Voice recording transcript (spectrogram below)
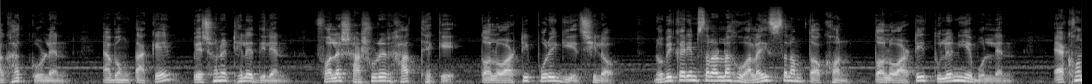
আঘাত করলেন এবং তাকে পেছনে ঠেলে দিলেন, ফলে শাশুড়ের হাত থেকে তলোয়ারটি পড়ে গিয়েছিল। নবী করিম সাল্লাহু আলাইসাল্লাম তখন তলোয়ারটি তুলে নিয়ে বললেন, এখন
